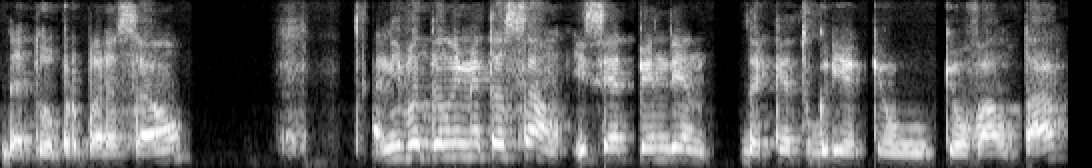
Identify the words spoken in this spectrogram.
da tua preparação. A nível de alimentação, isso é dependente da categoria que eu, que eu vá lutar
